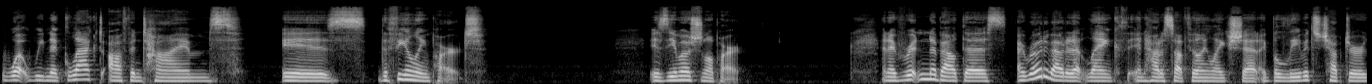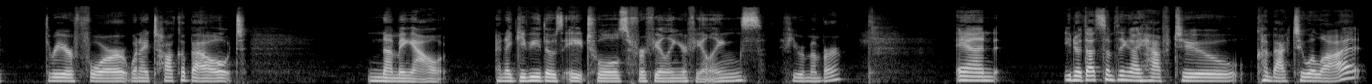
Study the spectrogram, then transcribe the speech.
what we neglect oftentimes is the feeling part, is the emotional part. And I've written about this. I wrote about it at length in How to Stop Feeling Like Shit. I believe it's chapter three or four when I talk about numbing out. And I give you those eight tools for feeling your feelings, if you remember. And, you know, that's something I have to come back to a lot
